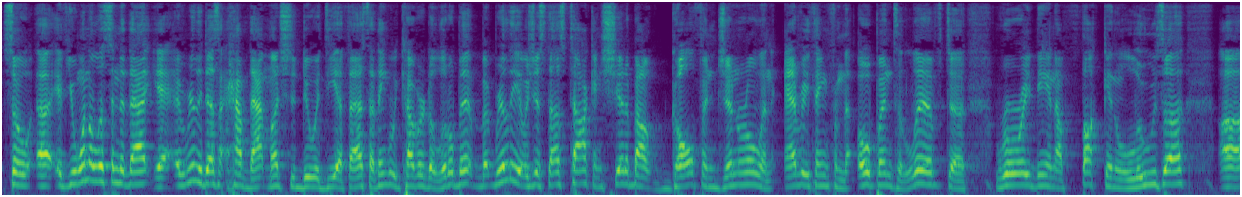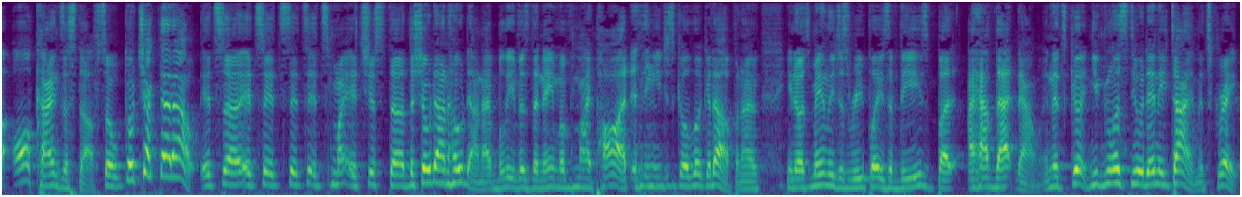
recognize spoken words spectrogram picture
So uh, if you want to listen to that, yeah, it really doesn't have that much to do with DFS. I think we covered a little bit, but really it was just us talking shit about golf in general and everything from the Open to Live to Rory being a fucking loser, uh, all kinds of stuff. So go check that out. It's uh, it's it's it's it's my it's just uh, the Showdown Hoedown, I believe, is the name of my pod and then you just go look it up. And I, you know, it's mainly just replays of these, but I have that now, and it's good. You can listen to it anytime. It's great.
